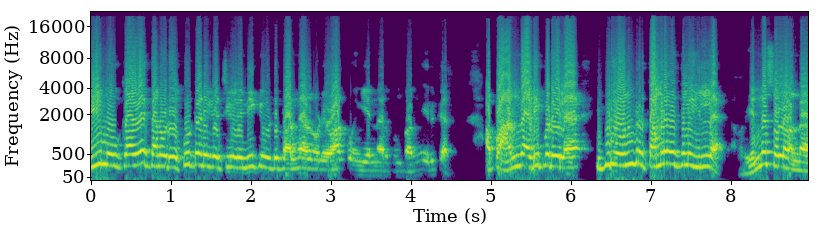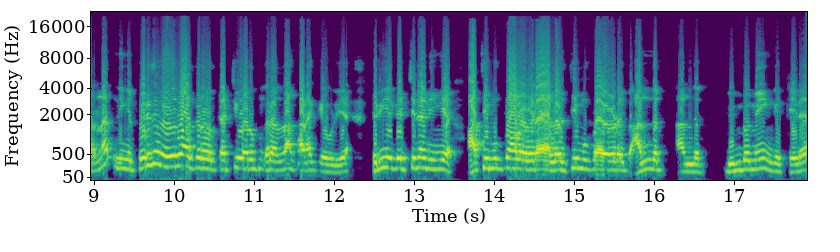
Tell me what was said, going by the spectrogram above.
திமுகவே தன்னுடைய கூட்டணி கட்சிகளை நீக்கி விட்டு பாருங்க அதனுடைய வாக்கு வங்கி என்ன இருக்குன்னு பாருங்க இருக்காது. அப்ப அந்த அடிப்படையில இப்படி ஒன்று தமிழகத்துல இல்ல. அவர் என்ன சொல்ல வந்தாருன்னா நீங்க பெரிதும் எதிர்பார்க்கிற ஒரு கட்சி வருங்கிறது தான் கணக்கே ஒழிய பெரிய கட்சினா நீங்க அதிமுகவை விட அல்லது திமுகவை விட அந்த அந்த பிம்பமே இங்க கிடை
